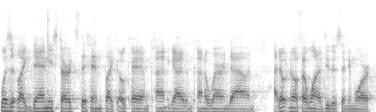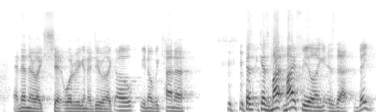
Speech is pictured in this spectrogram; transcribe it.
Was it like Danny starts to hint like, okay, I'm kind of guys, I'm kind of wearing down. I don't know if I want to do this anymore. And then they're like, shit, what are we gonna do? Like, oh, you know, we kind of because my my feeling is that they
